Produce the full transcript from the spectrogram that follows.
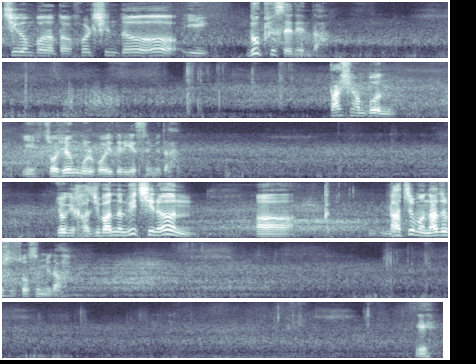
지금보다 더 훨씬 더이 높였어야 된다. 다시 한번 이 조형물 보여드리겠습니다. 여기 가지 받는 위치는 어, 낮으면 낮을수록 좋습니다. 예.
